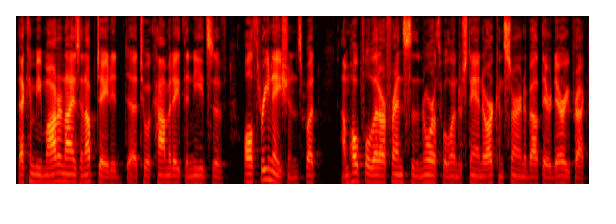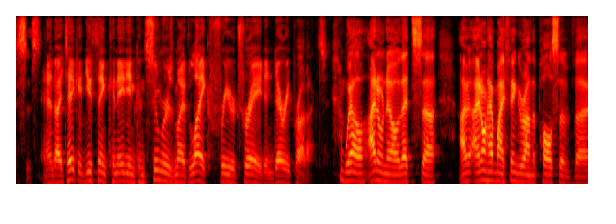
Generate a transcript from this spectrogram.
that can be modernized and updated uh, to accommodate the needs of all three nations. But I'm hopeful that our friends to the north will understand our concern about their dairy practices. And I take it you think Canadian consumers might like freer trade in dairy products? Well, I don't know. That's uh, I, I, don't have my finger on the pulse of uh,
